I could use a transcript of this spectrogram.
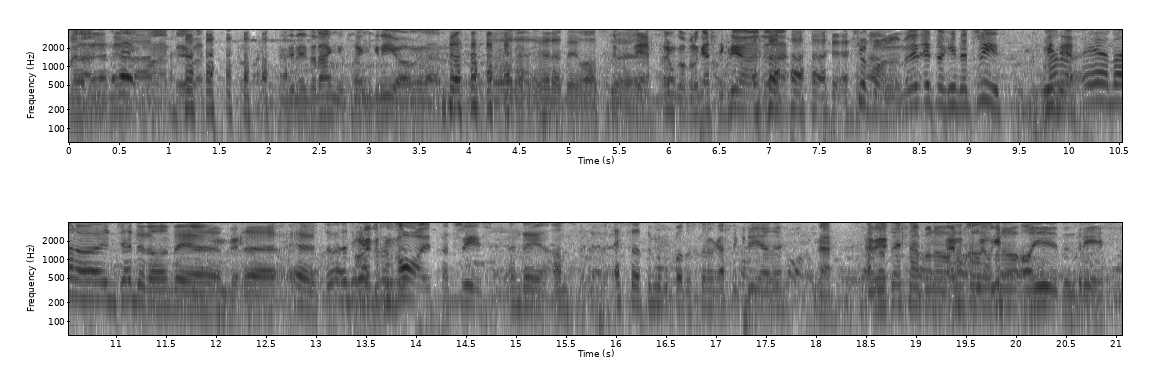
mae'n mae'n Dwi wedi gwneud yr angetang grio, mae'n Fyna dweud lot. Ie, yn gwybod bod nhw'n gallu grio. Siw bod nhw, mae'n edrych eitha trist. weithiau. Ie, mae'n o, in general, yndi. Yndi. Mae'n edrych yn ddoeth a trist. Yndi, ond eto, dwi'n gwybod os dyn nhw'n gallu grio na? Na. Achos ella bod nhw, achos bod nhw o hyd yn drist.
